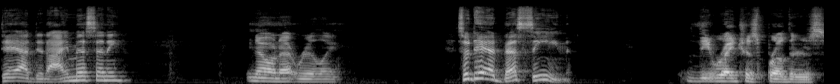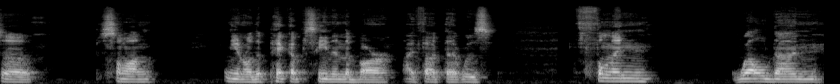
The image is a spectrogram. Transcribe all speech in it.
Dad, did I miss any? No, not really. So, Dad, best scene. The Righteous Brothers uh, song, you know, the pickup scene in the bar. I thought that was fun, well done.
